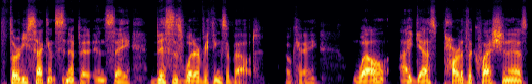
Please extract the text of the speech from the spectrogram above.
30 second snippet and say, this is what everything's about. Okay. Well, I guess part of the question is,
